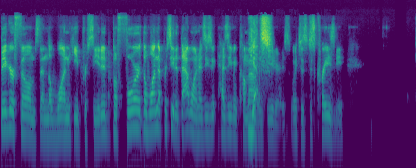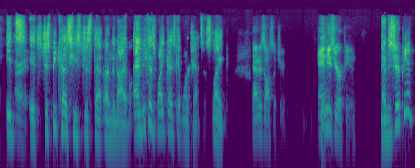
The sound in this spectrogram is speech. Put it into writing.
bigger films than the one he preceded before the one that preceded that one has has even come out Yes. in theaters, which is just crazy. it's right. it's just because he's just that undeniable and because white guys get more chances like That is also true. And Yeah. he's European. and he's european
